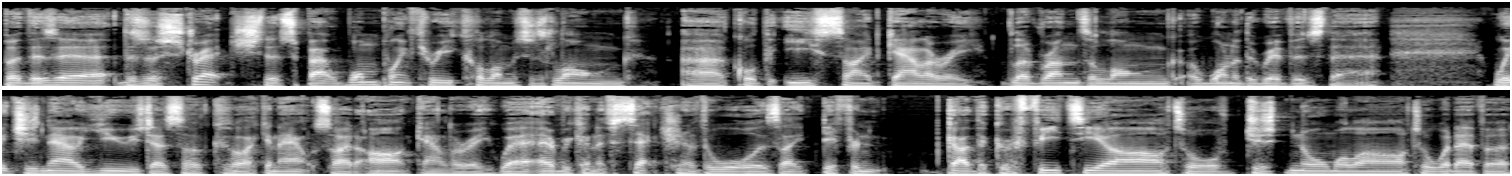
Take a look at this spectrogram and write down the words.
But there's a there's a stretch that's about 1.3 kilometers long, uh, called the East Side Gallery, that runs along uh, one of the rivers there. Which is now used as like, like an outside art gallery where every kind of section of the wall is like different, either graffiti art or just normal art or whatever.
